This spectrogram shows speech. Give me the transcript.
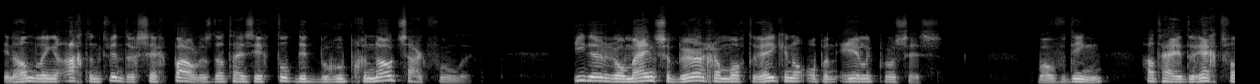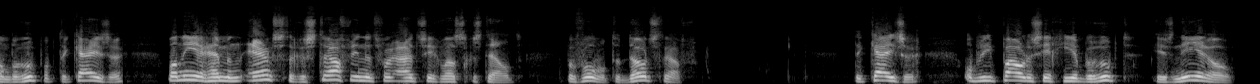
In Handelingen 28 zegt Paulus dat hij zich tot dit beroep genoodzaakt voelde. Ieder Romeinse burger mocht rekenen op een eerlijk proces. Bovendien had hij het recht van beroep op de keizer wanneer hem een ernstige straf in het vooruitzicht was gesteld, bijvoorbeeld de doodstraf. De keizer op wie Paulus zich hier beroept is Nero.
